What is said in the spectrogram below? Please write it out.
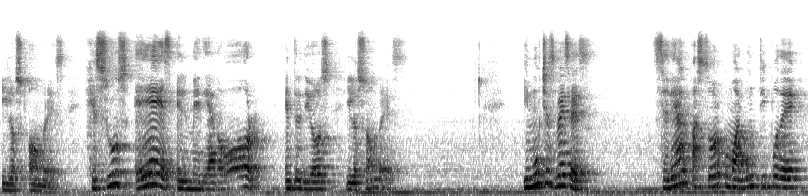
y los hombres. Jesús es el mediador entre Dios y los hombres. Y muchas veces se ve al pastor como algún tipo de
